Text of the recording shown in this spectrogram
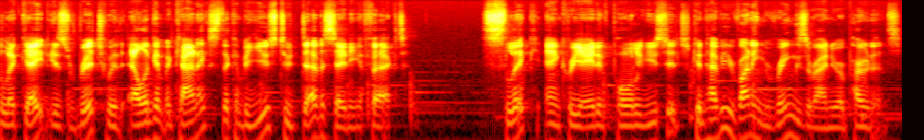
Splitgate is rich with elegant mechanics that can be used to devastating effect. Slick and creative portal usage can have you running rings around your opponents,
